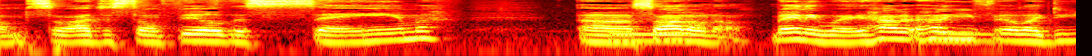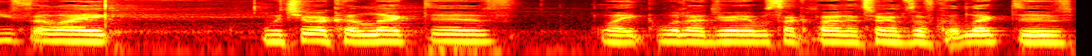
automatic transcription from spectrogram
Um, so I just don't feel the same. Uh, mm. So I don't know. But anyway, how how do you mm. feel? Like, do you feel like with your collective, like what Andrea was talking about in terms of collective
